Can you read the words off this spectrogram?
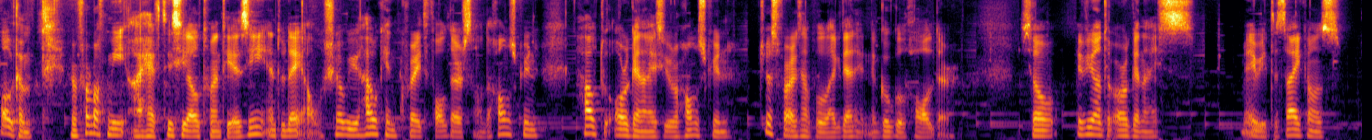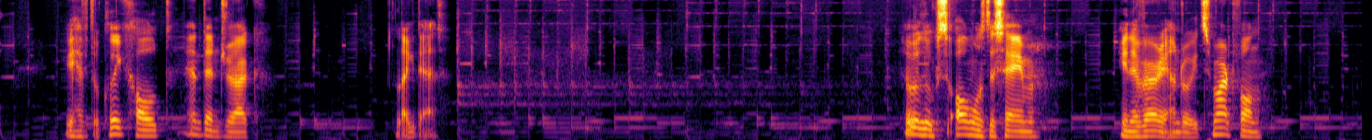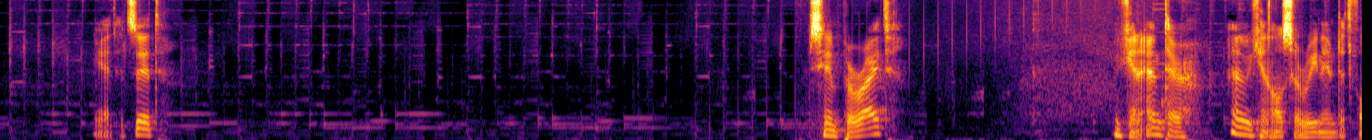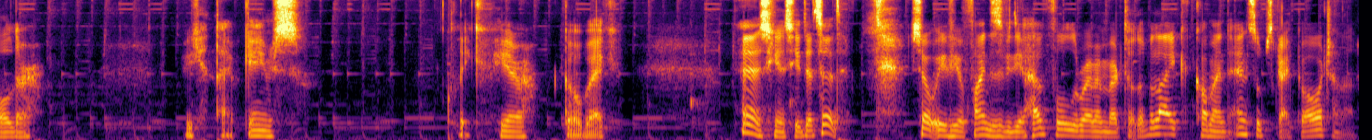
Welcome, in front of me I have TCL20SE and today I will show you how you can create folders on the home screen, how to organize your home screen, just for example like that in a Google folder. So if you want to organize maybe these icons, you have to click hold and then drag like that. So it looks almost the same in a very Android smartphone. Yeah, that's it. Simple, right? We can enter and we can also rename that folder. We can type games, click here, go back. As you can see, that's it. So if you find this video helpful, remember to leave a like, comment and subscribe to our channel.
